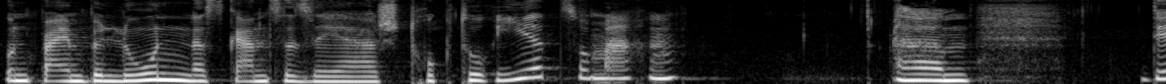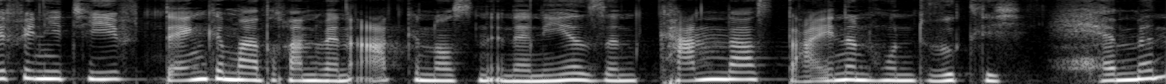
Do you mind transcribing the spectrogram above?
und beim Belohnen das Ganze sehr strukturiert zu machen. Ähm, definitiv denke mal dran, wenn Artgenossen in der Nähe sind, kann das deinen Hund wirklich hemmen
